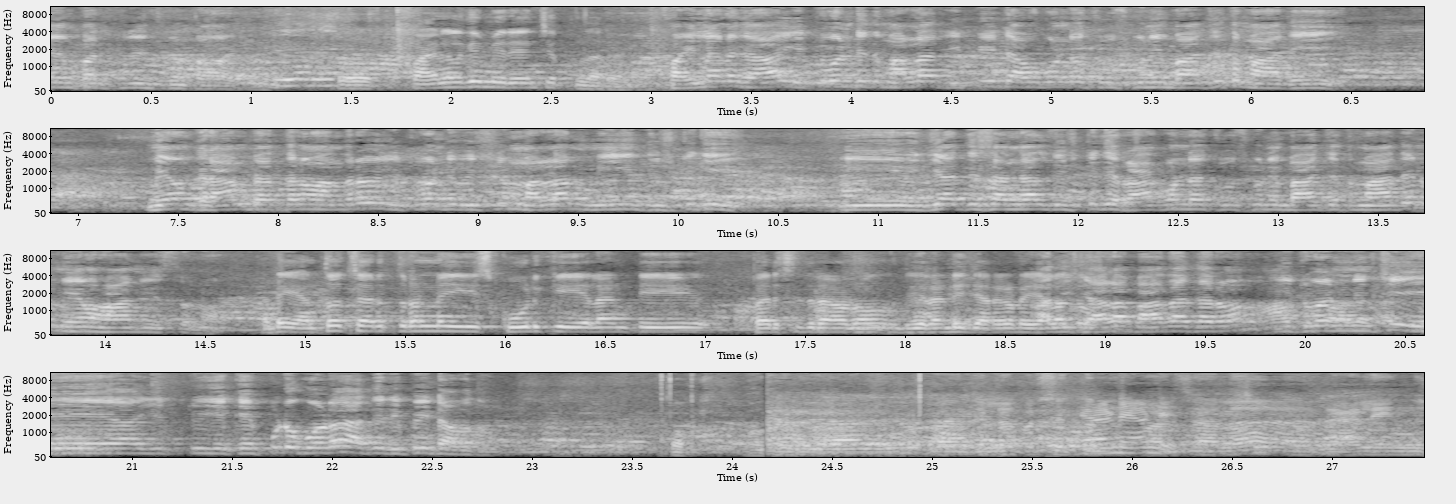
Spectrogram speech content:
మేము పరిశీలించుకుంటాం సో ఫైనల్గా మీరు ఏం చెప్తున్నారండి? ఫైనల్గా ఇటువంటిది మళ్ళీ రిపీట్ అవ్వకుండా చూసుకునే బాధ్యత మాది. మేము గ్రామ పెద్దలం అందరం ఇటువంటి విషయం మళ్ళీ మీ దృష్టికి ఈ విద్యార్థి సంఘాల దృష్టికి రాకుండా చూసుకునే బాధ్యత మాదని మేము హామీ ఇస్తున్నాం. అంటే ఎంతో చరిత్ర ఉన్న ఈ స్కూల్కి ఎలాంటి పరిస్థితి రావడం ఇలాంటి జరగడం ఎలా అది చాలా బాధాకరం. ఇటువంటి నుంచి ఎప్పుడు కూడా అది రిపీట్ అవ్వదు. జిల్లా పరిషత్ పాఠశాల ర్యాలింగ్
